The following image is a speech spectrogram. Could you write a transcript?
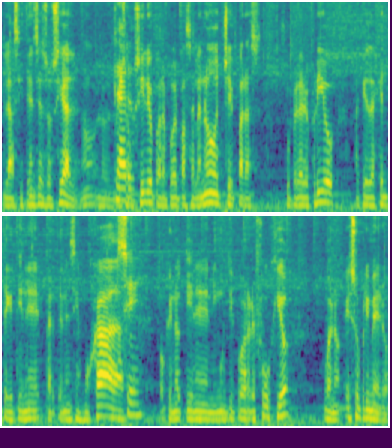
la asistencia social, ¿no? Los, Claro. auxilios para poder pasar la noche, para superar el frío, aquella gente que tiene pertenencias mojadas Sí. o que no tiene ningún tipo de refugio. Bueno, eso primero.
